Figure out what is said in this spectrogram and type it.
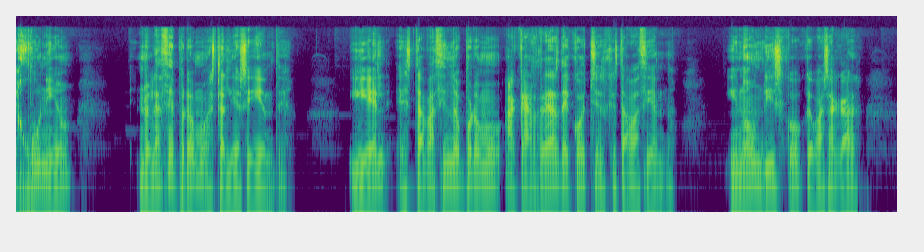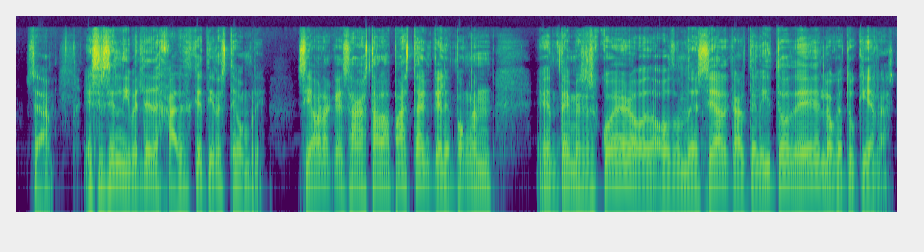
junio, no le hace promo hasta el día siguiente. Y él estaba haciendo promo a carreras de coches que estaba haciendo. Y no a un disco que va a sacar. O sea, ese es el nivel de dejadez que tiene este hombre. Si ahora que se ha gastado la pasta en que le pongan en Times Square o, o donde sea el cartelito de lo que tú quieras.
